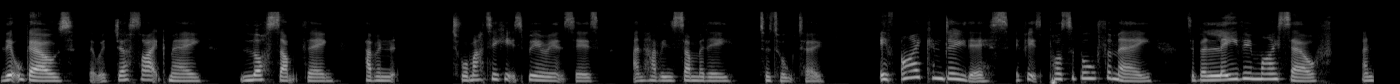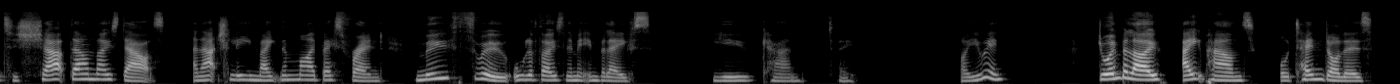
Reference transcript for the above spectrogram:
little girls that were just like me, lost something, having traumatic experiences, and having somebody to talk to. If I can do this, if it's possible for me to believe in myself and to shout down those doubts and actually make them my best friend, move through all of those limiting beliefs, you can too. Are you in? Join below £8 or $10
